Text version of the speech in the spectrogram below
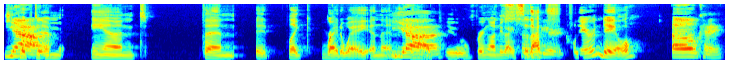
She Yeah. picked him, and then it like right away, and then Yeah. had to bring on new guys. So, So that's weird. Claire and Dale. Oh, okay.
